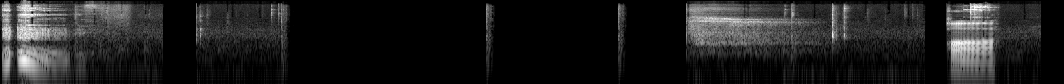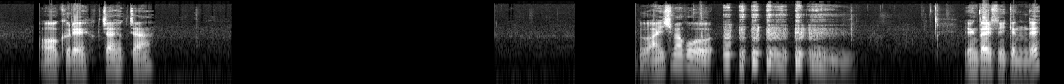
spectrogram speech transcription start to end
허... 어 그래. 흑자 흑자 그 안심하고 여행 다닐 수 있겠는데?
